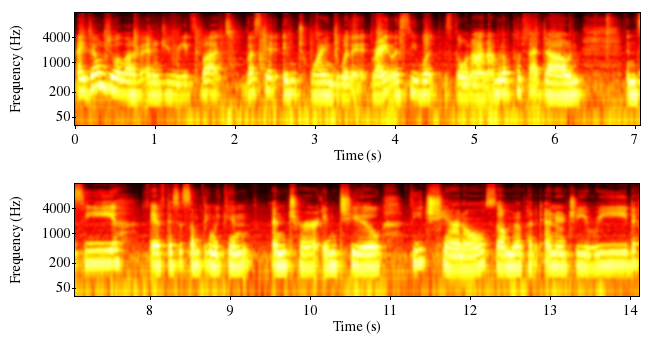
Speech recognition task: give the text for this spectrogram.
I don't do a lot of energy reads, but let's get entwined with it, right? Let's see what is going on. I'm going to put that down and see if this is something we can enter into the channel. So I'm going to put energy read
